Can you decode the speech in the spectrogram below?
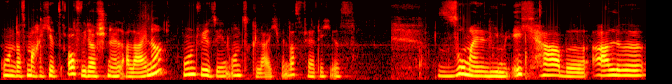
Und das mache ich jetzt auch wieder schnell alleine und wir sehen uns gleich, wenn das fertig ist. So meine Lieben, ich habe alle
